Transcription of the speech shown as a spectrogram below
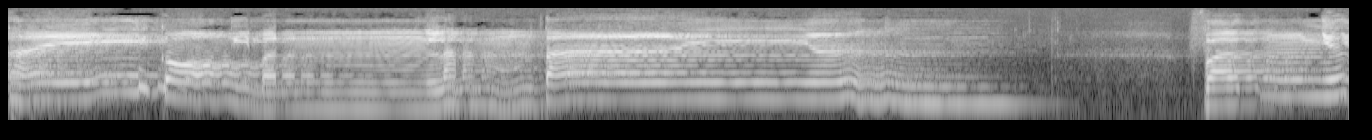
thấy con mình lâm tay. Phật nhất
